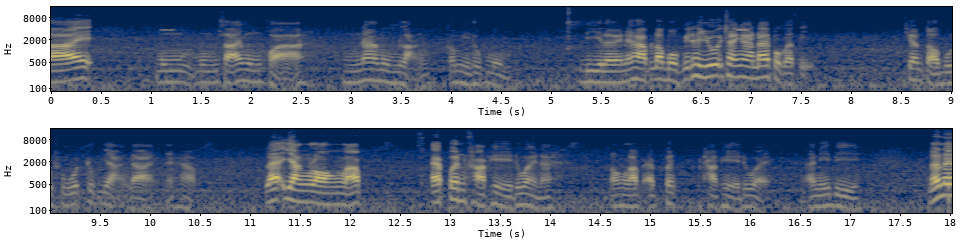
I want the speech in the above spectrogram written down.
ซ้าย มุมมุมซ้ายมุมขวา มุมหน้ามุมหลังก็มีทุกมุม ดีเลยนะครับ ระบบวิทยุใช้งานได้ปกติ เชื่อมต่อบลูทูธทุกอย่างได้นะครับ และยังรองรับ Apple CarPlay ด้วยนะ รองรับ Apple CarPlay ด้วย อันนี้ดี แล้วใน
